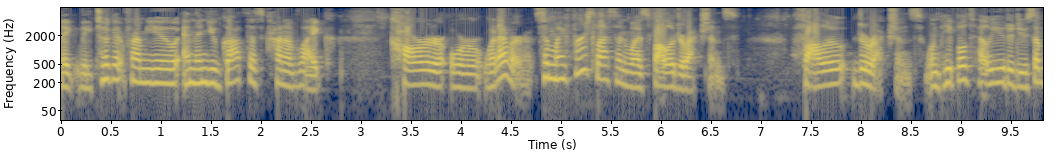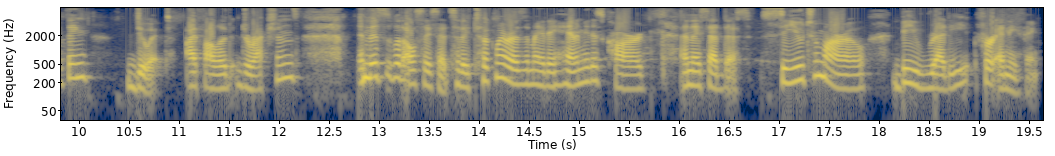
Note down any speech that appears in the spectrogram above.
they, they took it from you and then you got this kind of like card or, or whatever. So my first lesson was follow directions. Follow directions. When people tell you to do something, do it. I followed directions. And this is what else they said. So they took my resume, they handed me this card, and they said this See you tomorrow. Be ready for anything.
